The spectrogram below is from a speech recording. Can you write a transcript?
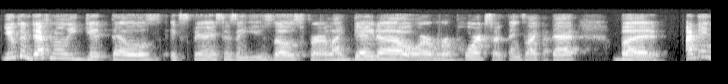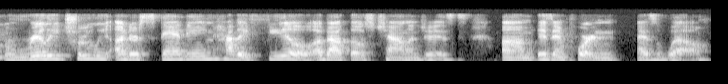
you can definitely get those experiences and use those for like data or reports or things like that. But I think really truly understanding how they feel about those challenges um, is important as well.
